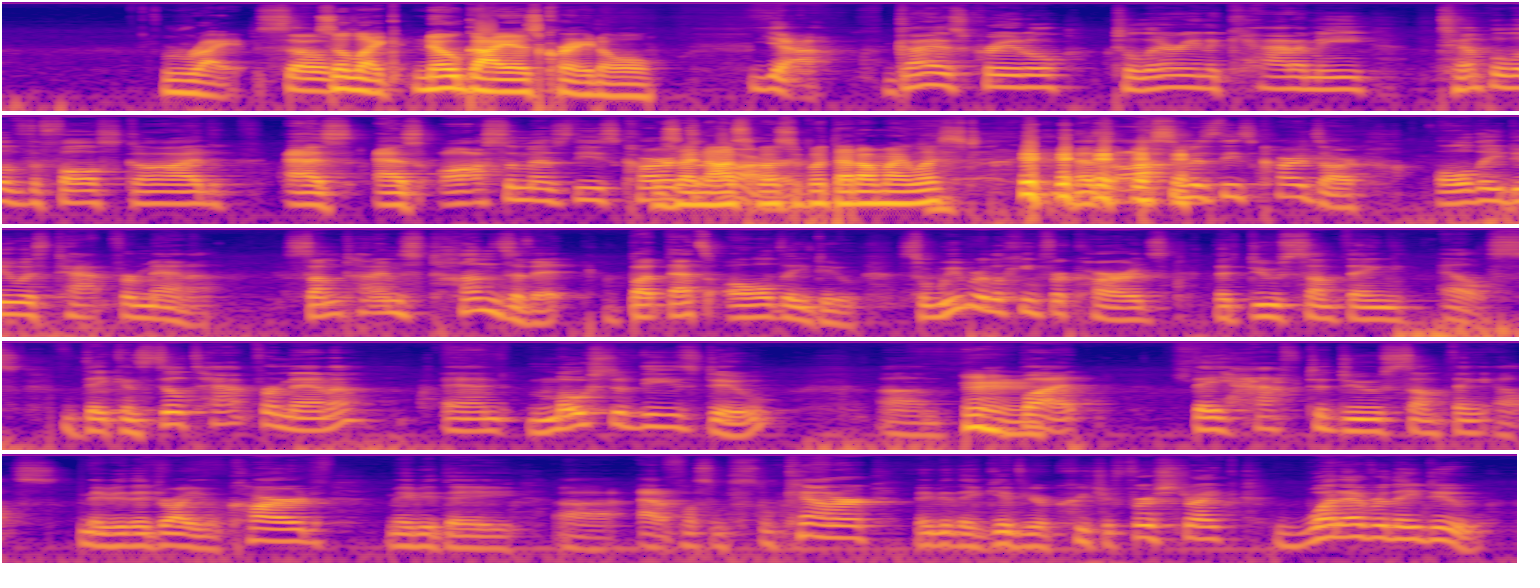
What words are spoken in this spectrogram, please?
Right. So- so like no Gaea's Cradle. Yeah. Gaea's Cradle, Tolarian Academy, Temple of the False God, as as awesome as these cards Was I not are, supposed to put that on my list? as awesome as these cards are, all they do is tap for mana. Sometimes tons of it, but that's all they do. So we were looking for cards that do something else. They can still tap for mana, and most of these do, um, but they have to do something else. Maybe they draw you a card. Maybe they uh, add a plus one plus one counter. Maybe they give your creature first strike. Whatever they do,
